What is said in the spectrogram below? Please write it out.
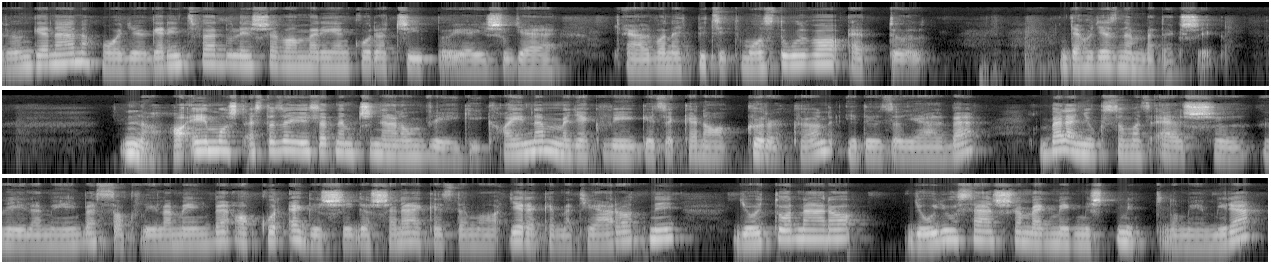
röngenen, hogy gerincferdülése van, mert ilyenkor a csípője is ugye el van egy picit mozdulva ettől. De hogy ez nem betegség. Na, ha én most ezt az egészet nem csinálom végig, ha én nem megyek végig ezeken a körökön, idézőjelbe, belenyugszom az első véleménybe, szakvéleménybe, akkor egészségesen elkezdem a gyerekemet járatni, gyógytornára, gyógyúszásra, meg még mit, mit tudom én mire,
